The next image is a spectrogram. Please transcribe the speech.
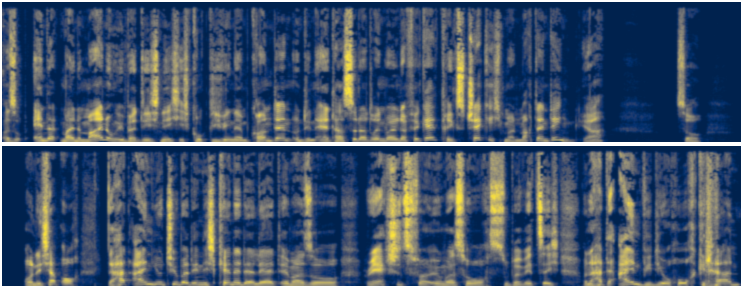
also ändert meine Meinung über dich nicht. Ich gucke dich wegen deinem Content und den Ad hast du da drin, weil du dafür Geld kriegst. Check ich, Mann, mach dein Ding, ja? So. Und ich habe auch, da hat ein YouTuber, den ich kenne, der lädt immer so Reactions von irgendwas hoch, super witzig. Und da hat er ein Video hochgeladen,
